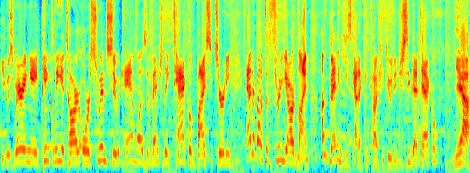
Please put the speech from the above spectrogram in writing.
He was wearing a pink leotard or swimsuit and was eventually tackled by security at about the three yard line. I'm betting he's got a concussion too. Did you see that tackle? Yeah,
